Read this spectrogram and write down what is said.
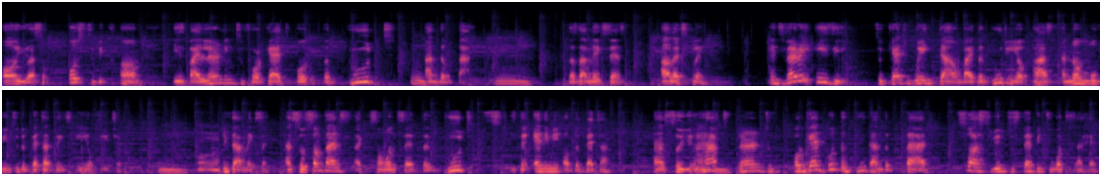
all you are supposed to become is by learning to forget both the good mm. and the bad. Mm. Does that make sense? I'll explain. It's very easy to get weighed down by the good in your past and not move into the better things in your future. Mm. If that makes sense. And so sometimes, like someone said, the good is the enemy of the better. And so you mm. have to learn to forget both the good and the bad so as to be able to step into what is ahead.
